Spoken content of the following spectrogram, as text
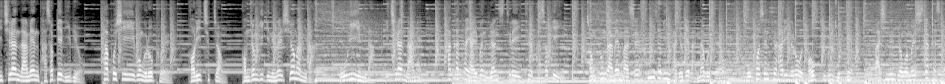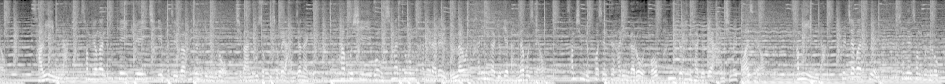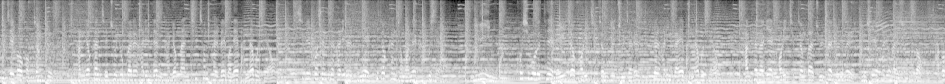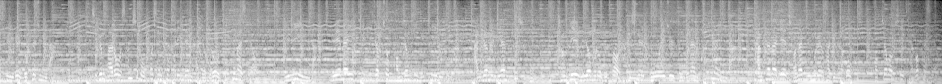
이치란 라멘 5개 리뷰, 타포시 20 으로 풀, 거리 측정, 검정기 기능을 시험합니다. 5위입니다. 이치란 라멘, 하카타 얇은 면 스트레이트 5개 입, 정통 라멘 맛을 합리적인 가격에 만나보세요. 5% 할인으로 더욱 기분 좋게 맛있는 경험을 시작하세요. 4위입니다. 선명한 2K QHD 화질과 회전 기능으로 집 안 구석구석을 안전하게 타포시 20 스마트홈 카메라를 놀라운 할인 가격에 만나보세요. 36% 할인가로 더욱 합리적인 가격에 안심을 더하세요. 3위입니다. 풀자바 2에 천연 성분으로 풀 제거 걱정 끝. 강력한 제초 효과를 할인된 가격만 7,800원에 만나보세요. 11% 할인을 통해 쾌적한 정원을 가꾸세요. 2위입니다. 코시모르테 레이저 거리 측정기 줄자를 특별 할인가에 만나보세요. 간편하게 거리 측정과 줄자 기능을 동시에 활용할 수 있어 작업 효율을 높여줍니다. 지금 바로 35% 할인된 가격으로 득템하세요. 1위입니다. UNI TV 접촉 검정기 UT1기 안전을 위한 필수품. 전기의 위험으로부터 당신을 보호해줄 든든한 파트너입니다. 간편하게 전압 유무를 확인하고 걱정 없이 작업하세요.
